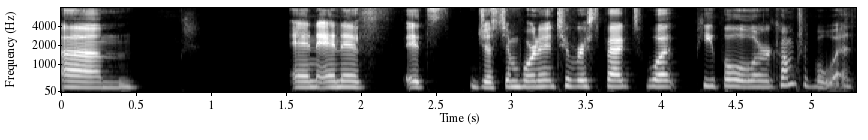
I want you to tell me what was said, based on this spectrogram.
Um, and and if it's just important to respect what people are comfortable with.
